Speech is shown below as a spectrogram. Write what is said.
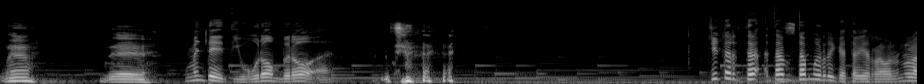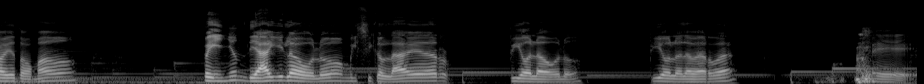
Bueno, eh, Mente de tiburón, bro. Che, está, está- muy rica esta birra, boludo. No la había tomado. Peñón de águila, boludo. Mexican Lager. Piola, boludo. Piola, la verdad. Eh,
